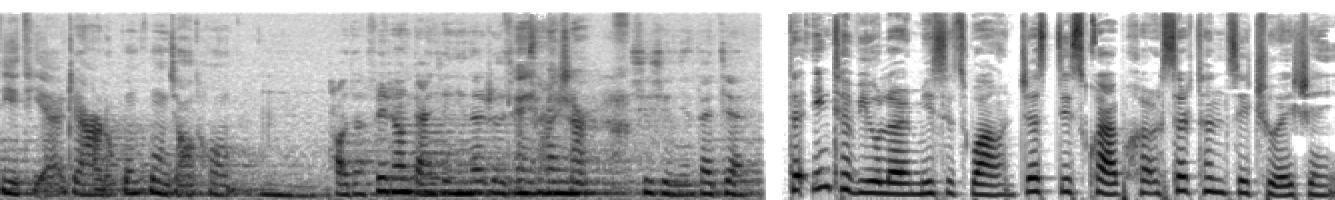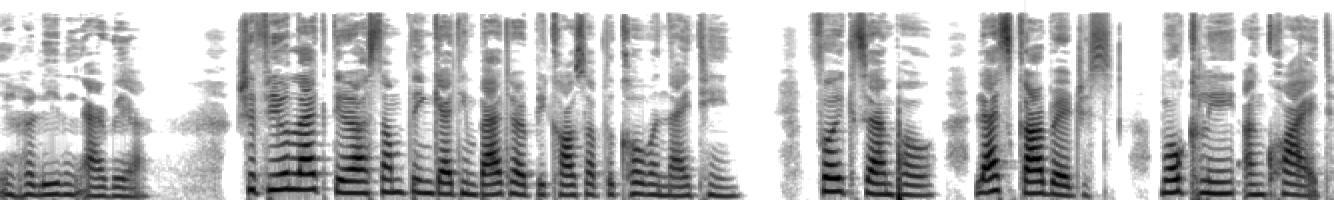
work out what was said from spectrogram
地铁这样的公共交通。嗯，好的，非常感谢您的热情参与，谢谢您，再见。The interviewer, Mrs. Wang, just described her certain situation in her living area. She feels like there are something getting better because of the COVID-19. For example, less garbage, more clean and quiet.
